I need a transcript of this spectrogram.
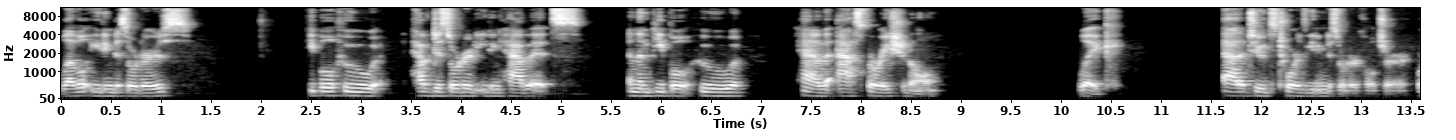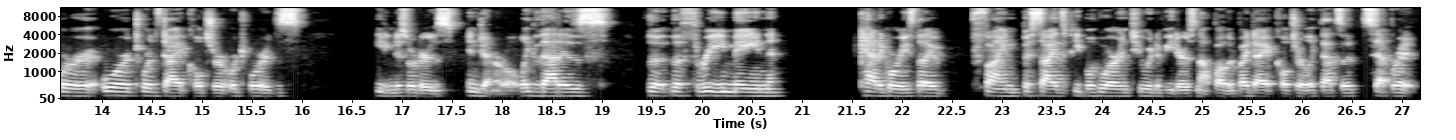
level eating disorders people who have disordered eating habits, and then people who have aspirational, like, attitudes towards eating disorder culture or or towards diet culture or towards eating disorders in general. Like that is the the three main categories that I find besides people who are intuitive eaters not bothered by diet culture. Like that's a separate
